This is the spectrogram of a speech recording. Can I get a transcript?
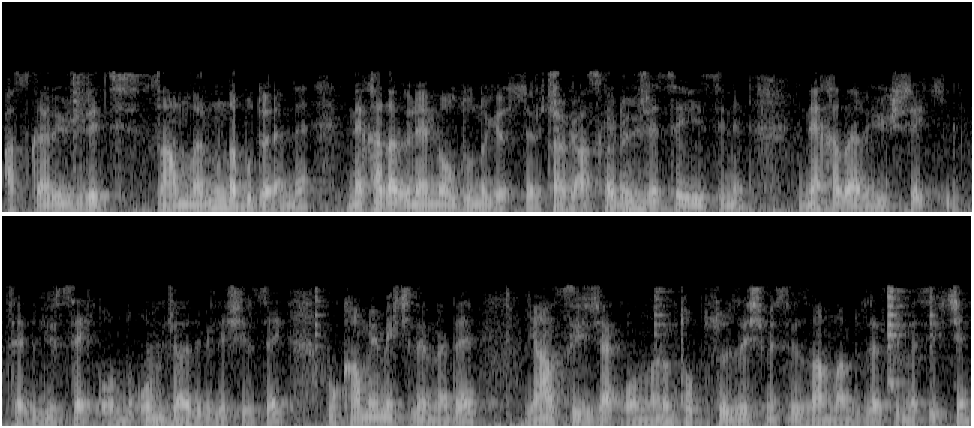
asgari ücret zamlarının da bu dönemde ne kadar önemli olduğunu gösteriyor. Çünkü Tabii, asgari tabii. ücret seviyesinin ne kadar yükseltebilirsek, onu, o mücadele birleşirsek bu kamu emekçilerine de yansıyacak. Onların toplu sözleşmesi ve zamların düzeltilmesi için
